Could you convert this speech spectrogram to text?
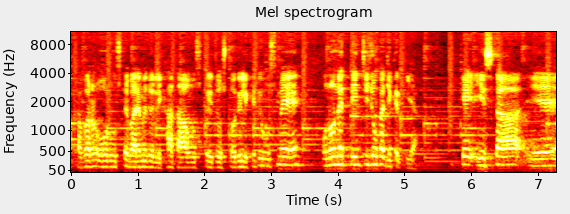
खबर और उसके बारे में जो लिखा था, उसकी जो स्टोरी लिखी थी, उसमें उन्होंने तीन चीज़ों का ज़िक्र किया कि इसका ये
